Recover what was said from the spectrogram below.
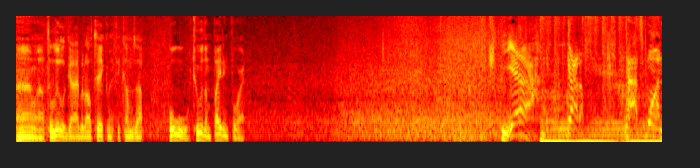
Ah, well, it's a little guy, but I'll take him if he comes up. Oh, two of them fighting for it. Yeah! Got him! That's one!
